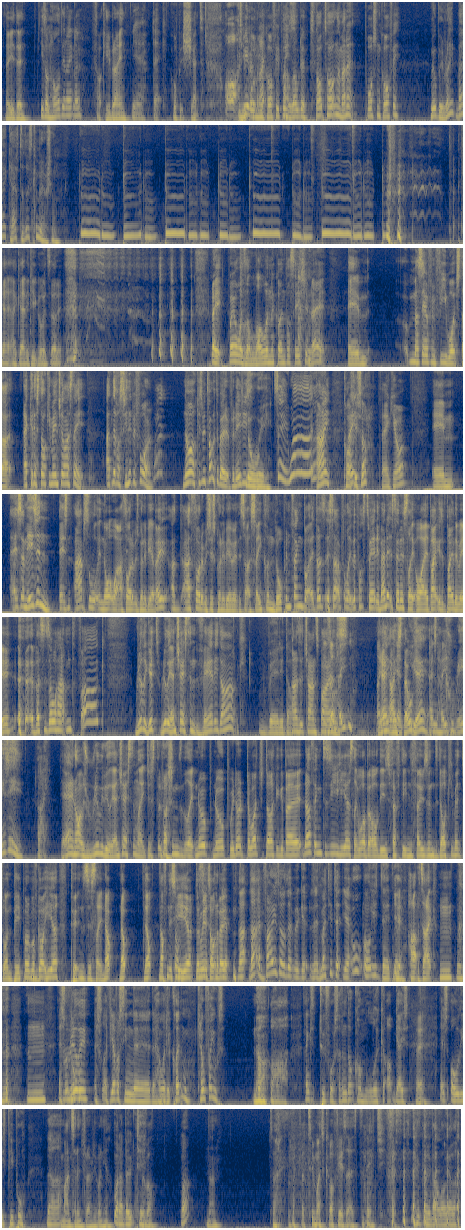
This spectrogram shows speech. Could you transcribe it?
How you doing? He's on holiday right now. Fuck you, Brian. Yeah, dick. Hope it's shit. Oh, Can you pour me a coffee, please? Oh, will do. Stop talking a minute. Pour some coffee. We'll be right back after this commercial. I can't, I can't keep going, sorry. right, Where was a lull in the conversation, right? Um, myself and Fee watched that Icarus documentary last night. I'd never seen it before. What? No, because we talked about it for ages. No way. Say what? Aye. Coffee, Right. sir? Thank you. Um, it's amazing. It's absolutely not what I thought it was going to be about. I, I thought it was just going to be about the sort of cycling doping thing, but it does. It's that for like the first twenty minutes, and it's like, oh, I by, by the way, this has all happened. Fuck. Really good, really interesting, very dark Very dark. as it transpires. He's in hiding. That Yeah, I still, yeah, it's hiding. crazy. Aye. Yeah, no, it was really, really interesting. Like, just the Russians, like, nope, nope, we don't know what you're talking about. Nothing to see here. It's like, what about all these 15,000 documents on paper we've got here? Putin's just like, nope, nope, nope, nothing to see Hmm. Oh, here. Don't know what you're talking about. Yep, that that advisor that we get that admitted it. Yeah. Oh, oh, he's dead now. Yeah, heart attack. Hmm. Hmm. It's like Really? It's like, have you ever seen the the Hillary Clinton kill files? No. Oh, I think it's 247.com. Look it up, guys. Right. It's all these people that I'm answering for everyone here. were about We to. will. None. Sorry, I've had too much coffee as oh, it is Oh, today. Jesus. We've gone about a long hour.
